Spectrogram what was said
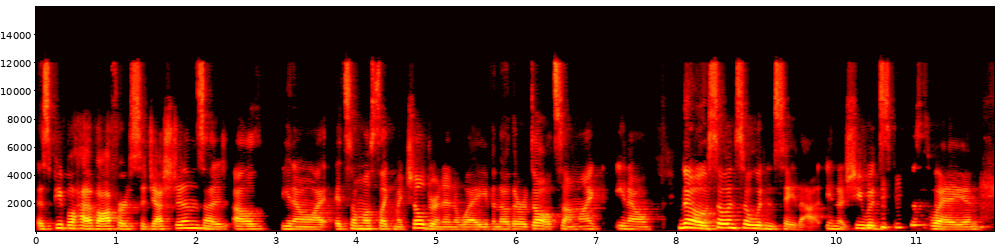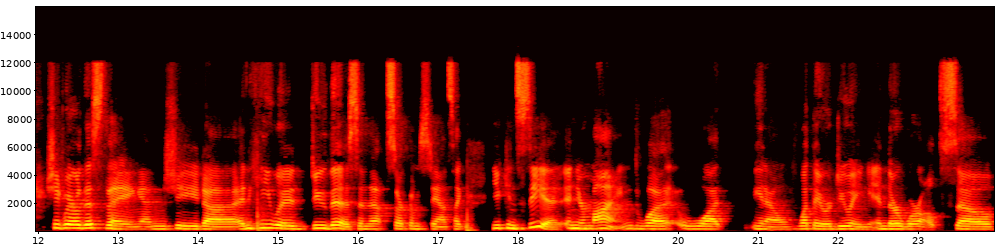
as people have offered suggestions, I, I'll, you know, I, it's almost like my children in a way, even though they're adults. I'm like, you know, no, so and so wouldn't say that. You know, she would speak this way, and she'd wear this thing, and she'd, uh, and he would do this in that circumstance. Like you can see it in your mind what what you know what they were doing in their world. So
